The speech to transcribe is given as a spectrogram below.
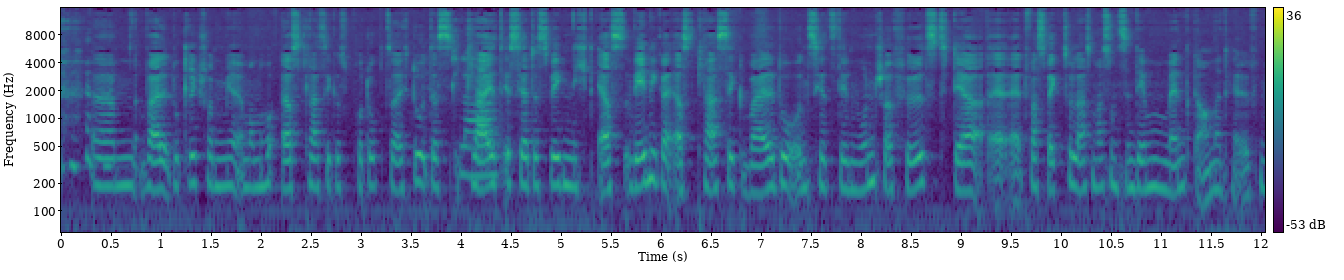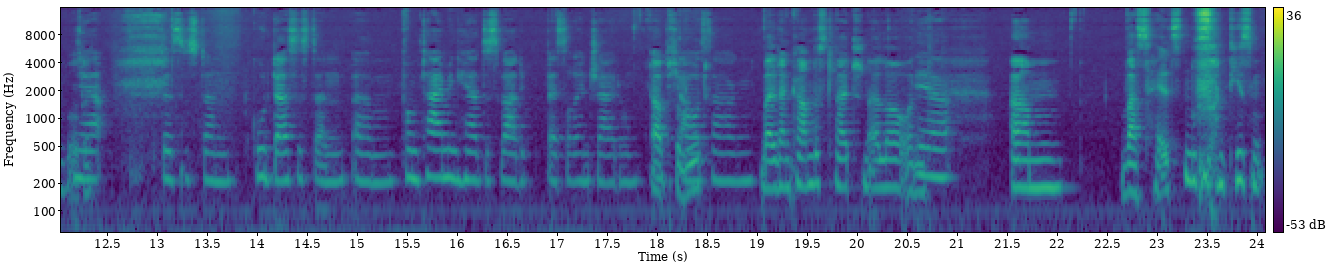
ähm, weil du kriegst von mir immer ein erstklassiges Produkt, sag ich, du, das Klar. Kleid ist ja deswegen nicht erst weniger erstklassig, weil du uns jetzt den Wunsch erfüllst, der äh, etwas wegzulassen, was uns in dem Moment gar nicht helfen würde. ja. Das ist dann gut, dass es dann ähm, vom Timing her, das war die bessere Entscheidung. würde Absolut. Ich auch sagen. Weil dann kam das Kleid schneller und Ja. Ähm, was hältst du von diesem,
